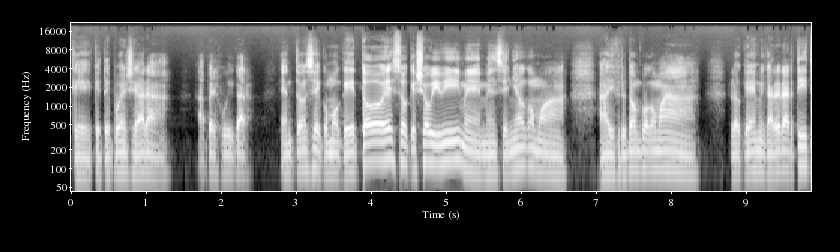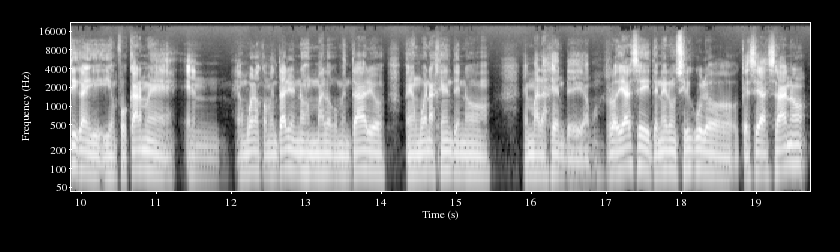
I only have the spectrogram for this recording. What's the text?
que, que, te pueden llegar a, perjudicar. Entonces, como que todo eso que yo viví me, me enseñó como a, a disfrutar un poco más lo que es mi carrera artística y, enfocarme en, buenos comentarios y no en malos comentarios, en buena gente y no en mala gente, digamos. Rodearse y tener un círculo que sea sano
